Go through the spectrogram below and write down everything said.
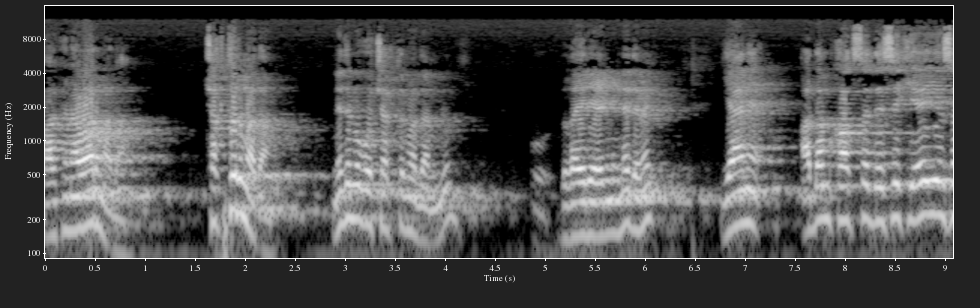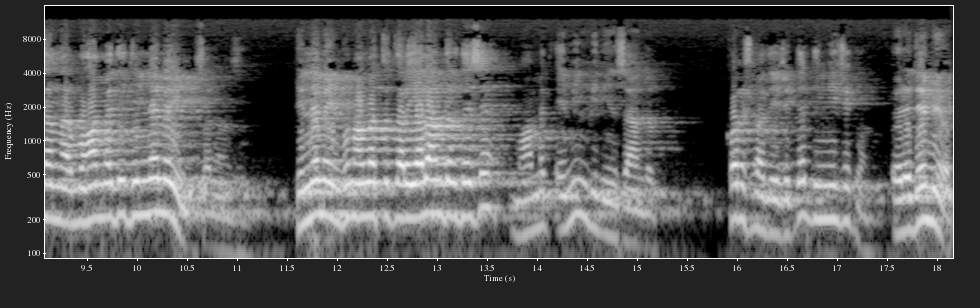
Farkına varmadan, çaktırmadan. Ne demek o çaktırmadan biliyor musun? Gayri ilmin ne demek? Yani adam kalksa dese ki ey insanlar Muhammed'i dinlemeyin. Dinlemeyin bunu anlattıkları yalandır dese Muhammed emin bir insandır. Konuşma diyecekler dinleyecek onu. Öyle demiyor.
